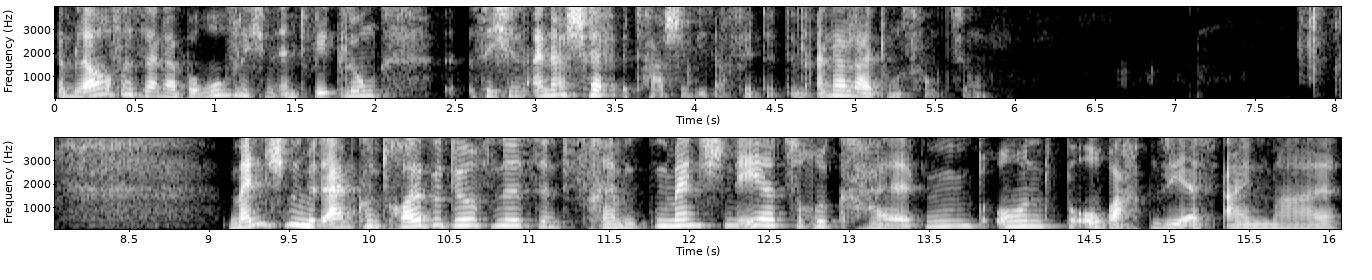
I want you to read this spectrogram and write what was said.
im Laufe seiner beruflichen Entwicklung sich in einer Chefetage wiederfindet, in einer Leitungsfunktion. Menschen mit einem Kontrollbedürfnis sind fremden Menschen eher zurückhaltend und beobachten sie erst einmal.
